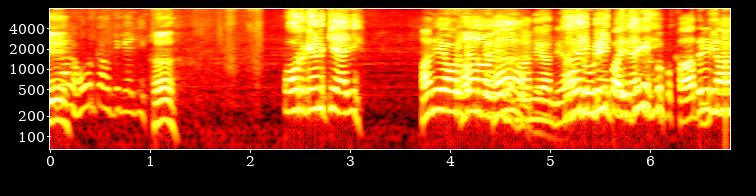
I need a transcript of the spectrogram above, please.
ਇਹ ਹੋਰ ਕਰ ਦਈਏ ਜੀ। ਹਾਂ। ਆਰਗੈਨਿਕ ਆ ਜੀ। ਹਾਂਜੀ ਆਰਗੈਨਿਕ ਜੀ। ਹਾਂਜੀ ਹਾਂਜੀ। ਹਾਂ, ਇਹ ਰੂੜੀ ਪਾਈ ਸੀ। ਖਾਦ ਨਹੀਂ ਨਾ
